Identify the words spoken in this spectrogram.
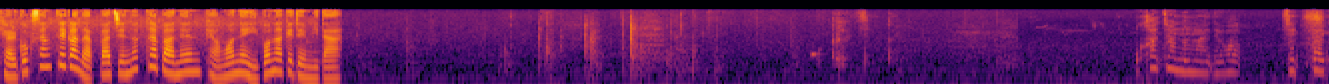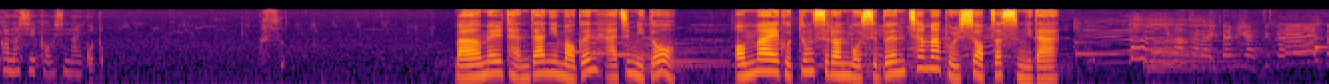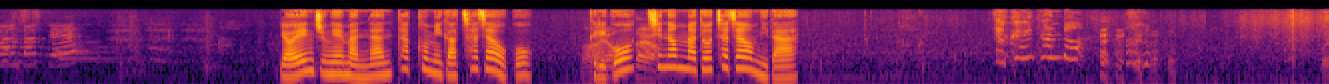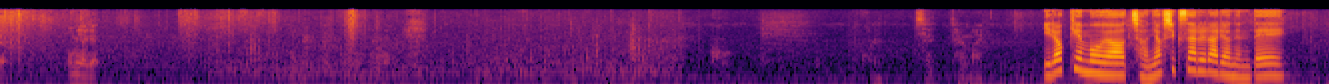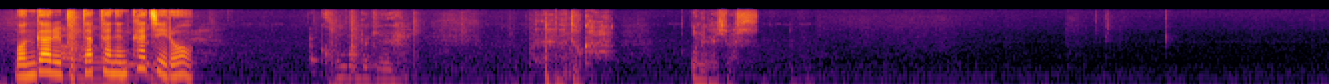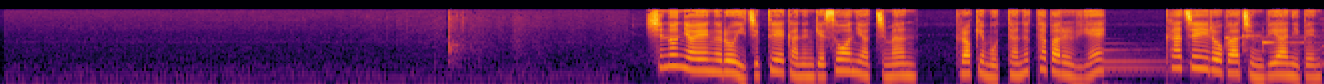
결국 상태가 나빠진 후타바는 병원에 입원하게 됩니다. お母ちゃんの前では絶対悲しい顔しないこと。 마음을 단단히 먹은 아즈미도 엄마의 고통스런 모습은 차마 볼수 없었습니다. 여행 중에 만난 타쿠미가 찾아오고 그리고 친엄마도 찾아옵니다. 이렇게 모여 저녁 식사를 하려는데 뭔가를 부탁하는 카지로 신혼여행으로 이집트에 가는 게 소원이었지만 그렇게 못한 후타바를 위해 카즈이로가 준비한 이벤트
